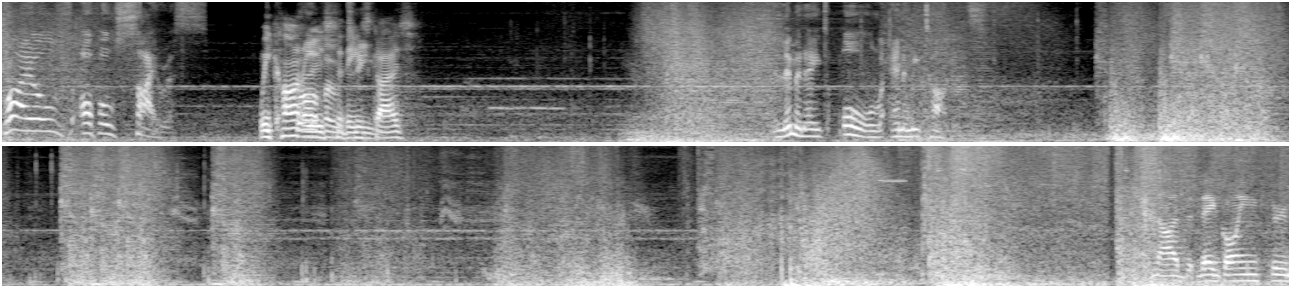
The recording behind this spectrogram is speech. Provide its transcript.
Trials of Osiris. We can't Bravo, lose to these team. guys. Eliminate all enemy targets. They're going through.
